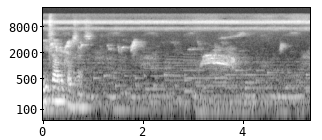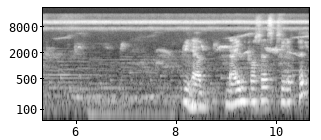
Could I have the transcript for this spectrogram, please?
these are the process. We have nine process selected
